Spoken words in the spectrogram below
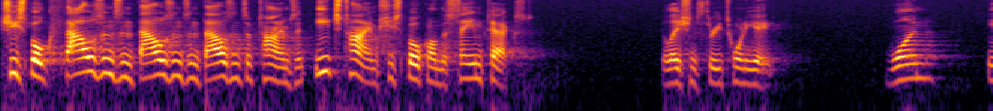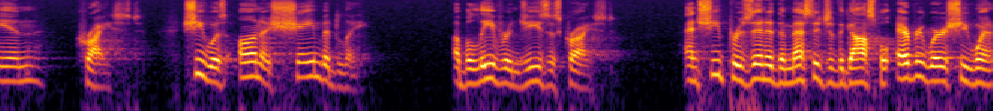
She spoke thousands and thousands and thousands of times, and each time she spoke on the same text Galatians 3:28. One in Christ. She was unashamedly a believer in Jesus Christ. And she presented the message of the gospel everywhere she went.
